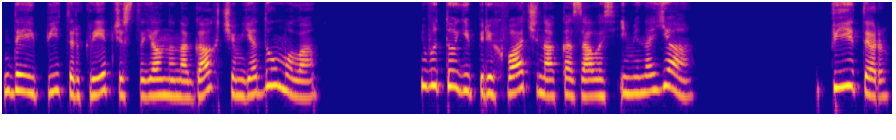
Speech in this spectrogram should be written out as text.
Да и Питер крепче стоял на ногах, чем я думала. В итоге перехвачена оказалась именно я. «Питер!»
